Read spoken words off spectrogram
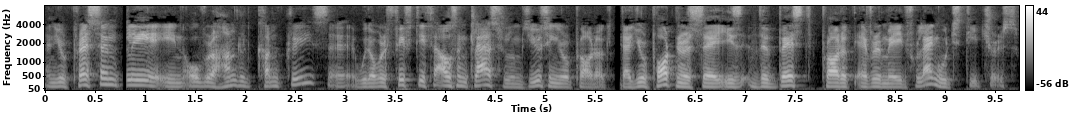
And you're presently in over 100 countries uh, with over 50,000 classrooms using your product that your partners say is the best product ever made for language teachers.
